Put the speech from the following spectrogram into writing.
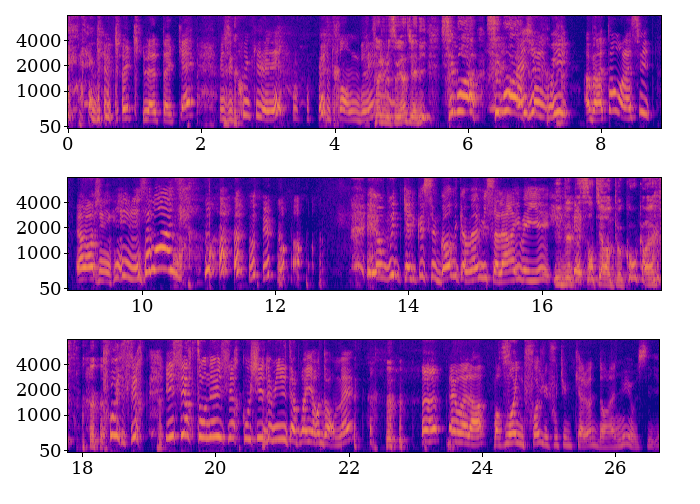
c'était quelqu'un qui l'attaquait, mais j'ai cru qu'il allait m'étrangler. Toi, je me souviens, tu as dit C'est moi C'est moi Je- oui. Ah bah attends, la suite. Et alors j'ai écrit, mais c'est moi. Et au bout de quelques secondes, quand même, ça l'a réveillé. Il devait pas se sentir un peu con quand même. Il s'est re- il s'est retourné, il s'est recouché deux minutes après, il redormait. Et voilà. Donc moi, une fois, je lui ai foutu une calotte dans la nuit aussi.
